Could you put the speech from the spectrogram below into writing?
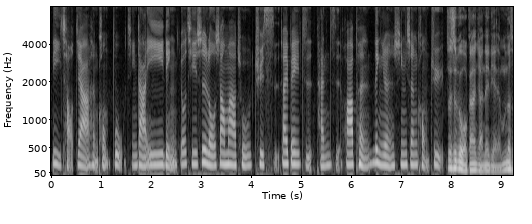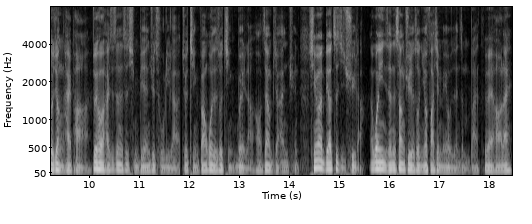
力吵架很恐怖，请打一一零，尤其是楼上骂出去死、摔杯子、盘子、花盆，令人心生恐惧。这是不是我刚才讲那点？我们那时候就很害怕，最后还是真的是请别人去处理啦，就警方或者说警卫啦，哦，这样比较安全。千万不要自己去啦，那万一你真的上去的时候，你又发现没有人怎么办？对不对？好，来。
